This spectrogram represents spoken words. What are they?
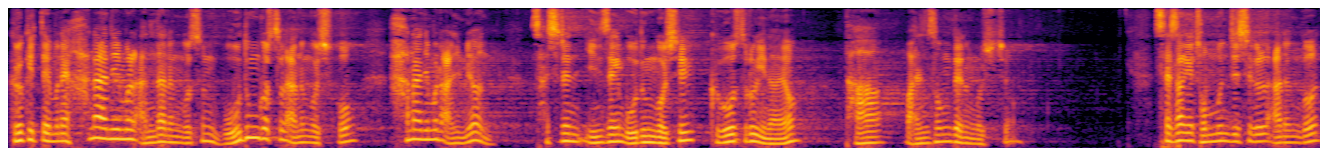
그렇기 때문에 하나님을 안다는 것은 모든 것을 아는 것이고 하나님을 알면 사실은 인생의 모든 것이 그것으로 인하여 다 완성되는 것이죠. 세상의 전문 지식을 아는 것,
